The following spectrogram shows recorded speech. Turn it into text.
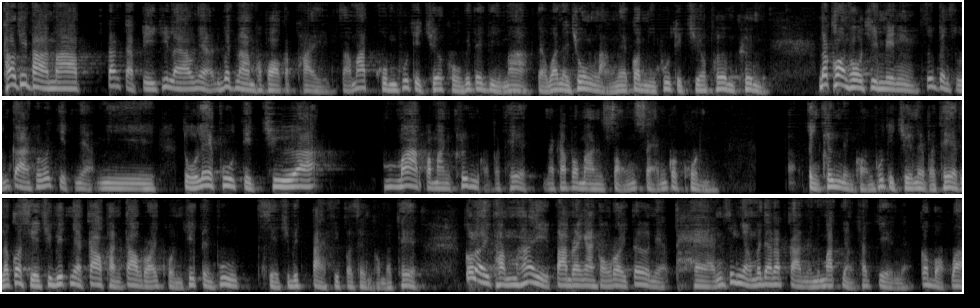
เท่าที่ผ่านมาตั้งแต่ปีที่แล้วเนี่ยเวียดนามพอๆกับไทย สามารถคุมผู้ติดเชื้อโควิดได้ดีมาก แต่ว่าในช่วงหลังเนี่ยก็มีผู้ติดเชื้อเพิ่มขึ้น นครโฮจิมินห์ซึ่งเป็นศูนย์กลางธุรกิจเนี่ยมีตัวเลขผู้ติดเชื้อมากประมาณครึ่งของประเทศนะครับ ประมาณ 2 0 0แสนกว่าคน เป็นครึ่งหนึ่งของผู้ติดเชื้อในประเทศ แล้วก็เสียชีวิตเนี่ย9,900 คนที่เป็นผู้เสียชีวิต 80%ของประเทศ ก็เลยทำให้ตามรายงานของรอยเตอร์เนี่ยแผนซึ่งยังไม่ได้รับการอนุมัติอย่างชัดเจนเนี่ยก็บอกว่า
